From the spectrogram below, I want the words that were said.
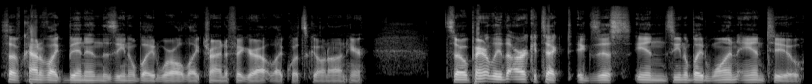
so I've kind of like been in the Xenoblade world, like trying to figure out like what's going on here. So apparently, the architect exists in Xenoblade One and Two.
